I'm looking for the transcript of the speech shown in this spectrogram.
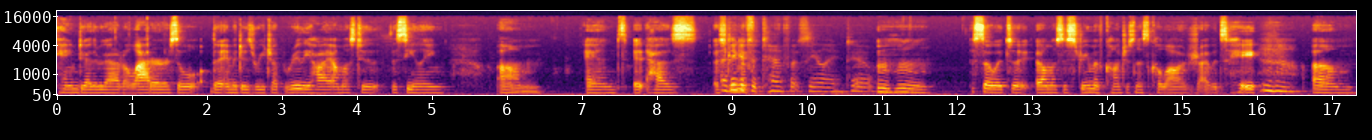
came together we got out a ladder. So the images reach up really high almost to the ceiling. Um, and it has a I think of it's a ten foot ceiling too. Mm-hmm. So it's a almost a stream of consciousness collage, I would say, Mm-hmm. um,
